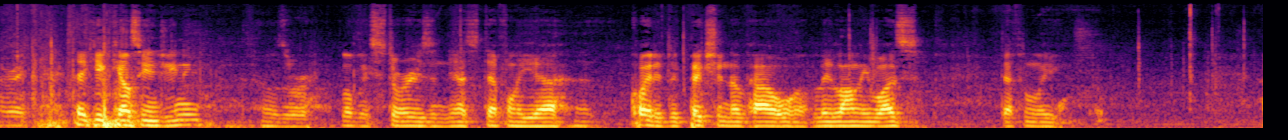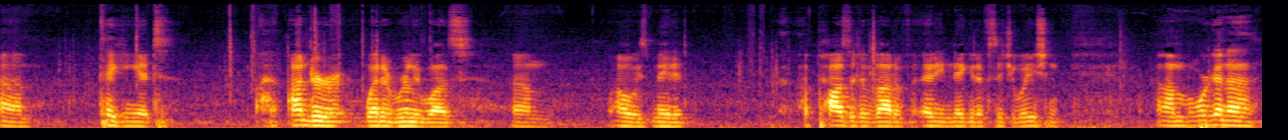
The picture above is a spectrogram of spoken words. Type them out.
All right. Thank you, Kelsey and Jeannie. Those were lovely stories, and yes, definitely uh, quite a depiction of how uh, Leilani was. Definitely um, taking it under what it really was. Um, always made it a positive out of any negative situation. Um, we're going to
